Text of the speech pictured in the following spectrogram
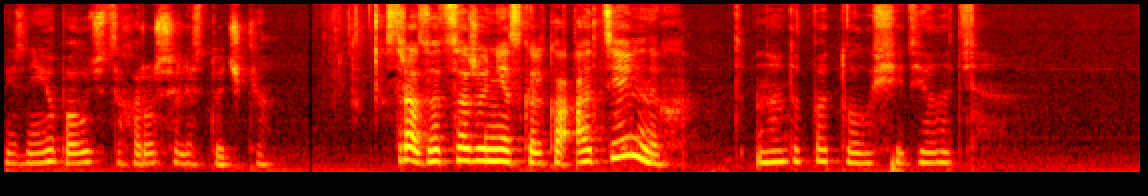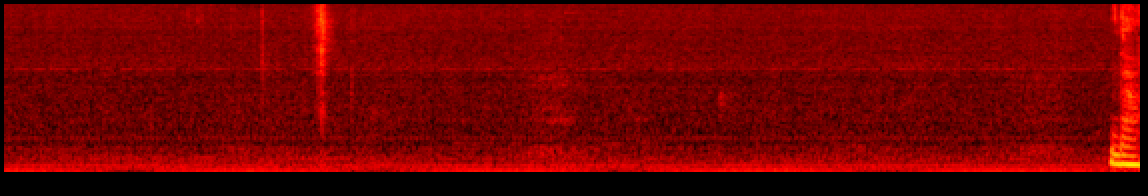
из нее получатся хорошие листочки. Сразу отсажу несколько отдельных. Надо потолще делать. Да.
